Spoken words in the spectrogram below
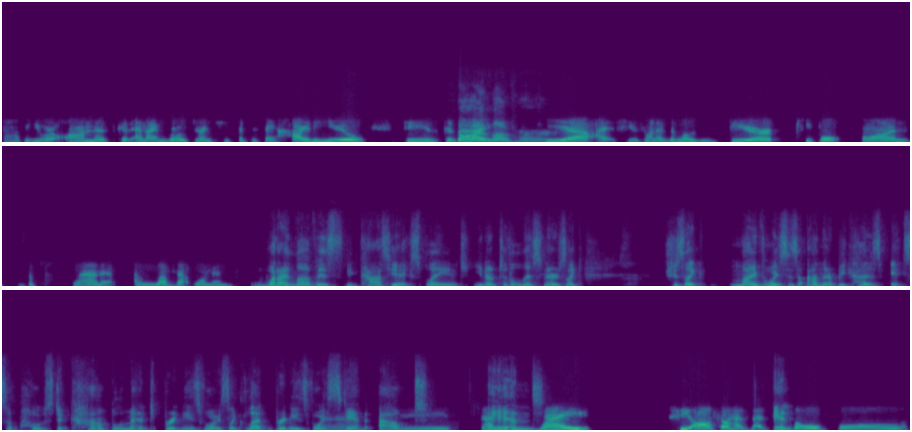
saw that you were on this," and I wrote her, and she said to say hi to you. She's because Oh, I I, love her. yeah, I, she's one of the most dear people on the planet. I love that woman. what I love is Cassia explained, you know, to the listeners, like she's like, my voice is on there because it's supposed to complement Britney's voice, like let Britney's voice stand out. Right. That's And- right. She also has that And- soulful,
